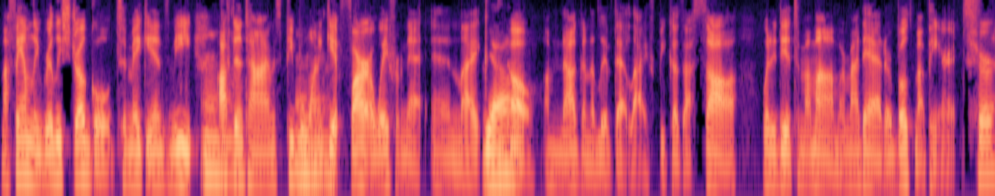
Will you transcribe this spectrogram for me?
my family really struggled to make ends meet. Mm-hmm. Oftentimes people mm-hmm. want to get far away from that and like, yeah. no, I'm not going to live that life because I saw what it did to my mom or my dad or both my parents. Sure.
